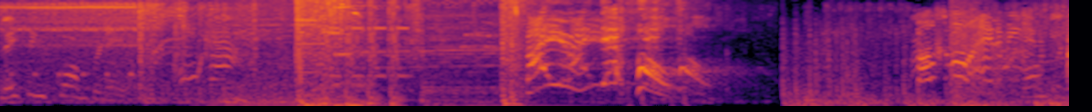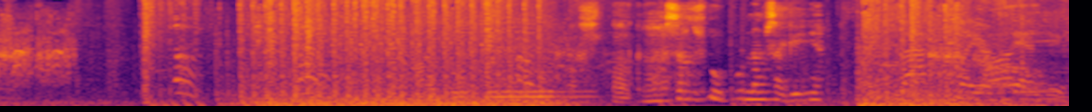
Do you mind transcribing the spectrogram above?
Placing swamp grenade. Fire in the hole! Multiple enemies. Astaga, 126 sagenya. Last player standing.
